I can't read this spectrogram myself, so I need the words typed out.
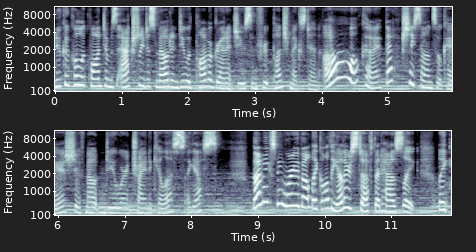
Nuka-Cola Quantum is actually just Mountain Dew with pomegranate juice and fruit punch mixed in. Oh, okay. That actually sounds okay-ish if Mountain Dew weren't trying to kill us, I guess. That makes me worry about like all the other stuff that has like, like,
